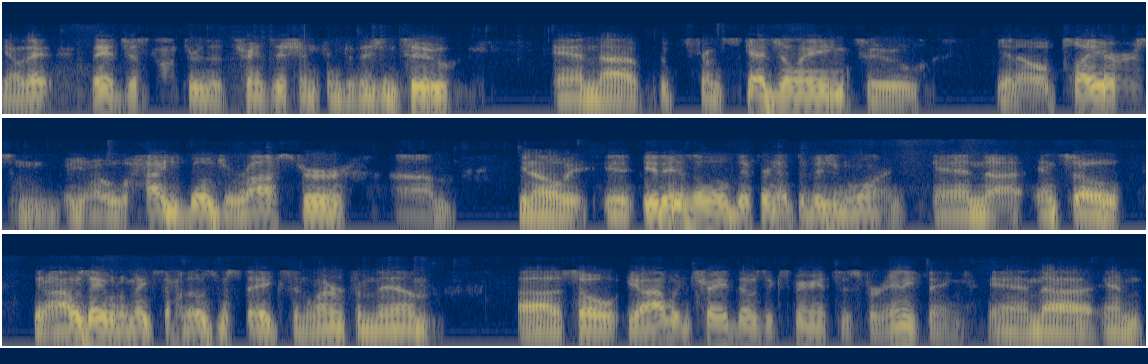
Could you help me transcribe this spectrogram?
you know, they, they had just gone through the transition from division two and, uh, from scheduling to, you know, players and, you know, how you build your roster. Um, you know, it, it, it is a little different at division one. And, uh, and so, you know, I was able to make some of those mistakes and learn from them. Uh, so, you know, I wouldn't trade those experiences for anything. And, uh, and,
